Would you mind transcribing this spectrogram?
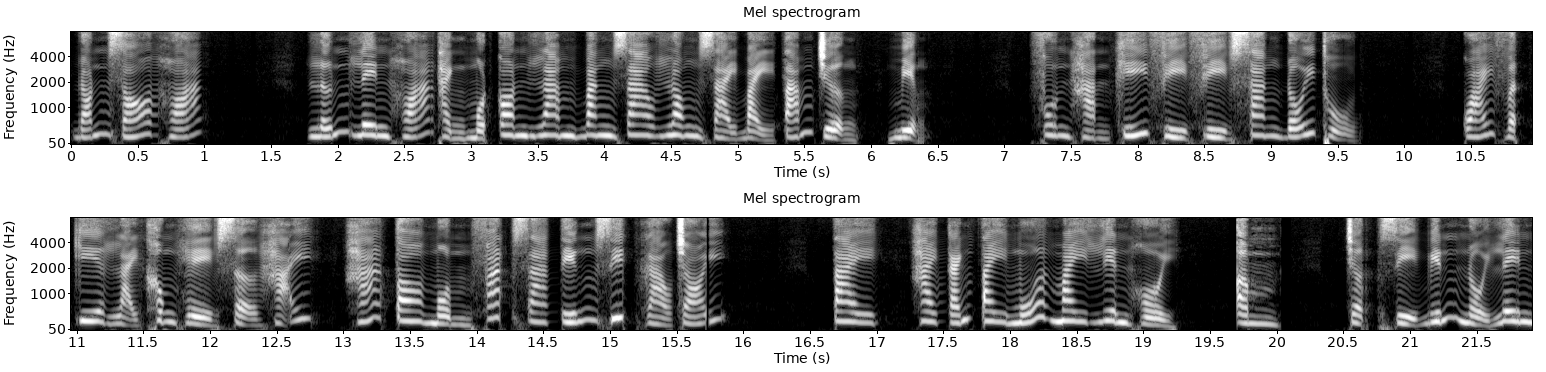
đón gió hóa. Lớn lên hóa thành một con lam băng dao long dài bảy tám trượng, miệng. Phun hàn khí phì phì sang đối thủ. Quái vật kia lại không hề sợ hãi, há to mồm phát ra tiếng rít gào chói. Tay, hai cánh tay múa may liên hồi. ầm chợt dị biến nổi lên,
